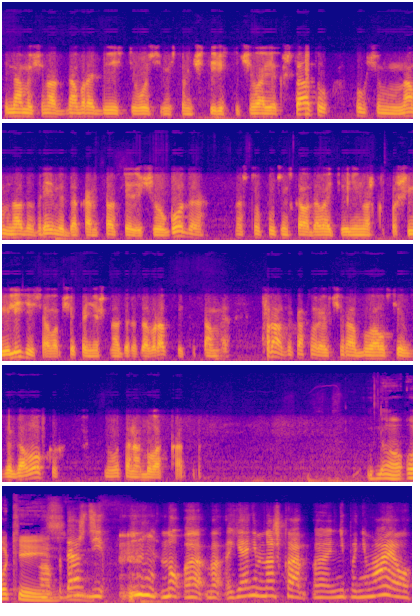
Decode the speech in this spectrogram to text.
И нам еще надо набрать 280-400 человек штату. В общем, нам надо время до конца следующего года. На что Путин сказал, давайте вы немножко пошевелитесь, а вообще, конечно, надо разобраться. Это самая фраза, которая вчера была у всех в заголовках, ну вот она была сказана. Ну, окей. А, Подожди, ну, э, я немножко э, не понимаю,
